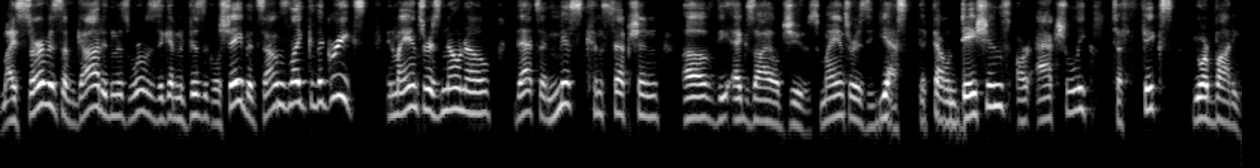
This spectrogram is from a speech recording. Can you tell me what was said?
my service of God in this world is to get in physical shape. It sounds like the Greeks. And my answer is no, no. That's a misconception of the exiled Jews. My answer is yes. The foundations are actually to fix your body.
